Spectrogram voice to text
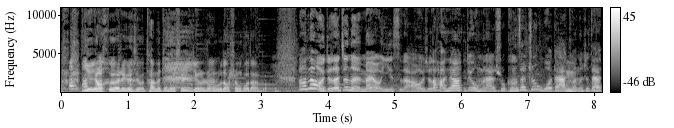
也要喝这个酒，他们真的是已经融入到生活当中。啊，那我觉得真的蛮有意思的啊！我觉得好像对我们来说，可能在中国，大家可能是在、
